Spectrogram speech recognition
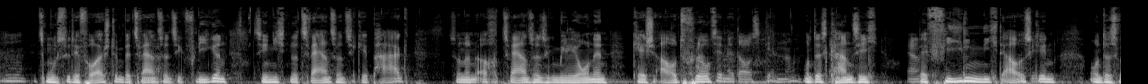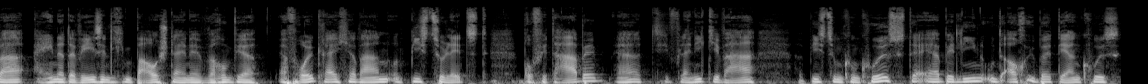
Mhm. Jetzt musst du dir vorstellen, bei 22 Fliegern sind nicht nur 22 geparkt, sondern auch 22 Millionen Cash Outflow. Kann nicht ausgehen, ne? Und das kann sich ja. bei vielen nicht ausgehen. Und das war einer der wesentlichen Bausteine, warum wir erfolgreicher waren und bis zuletzt profitabel. Ja, die Flaniki war bis zum Konkurs der Air Berlin und auch über deren Kurs,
